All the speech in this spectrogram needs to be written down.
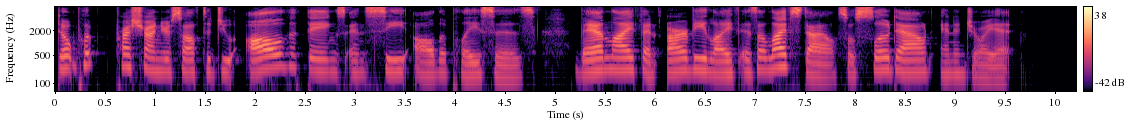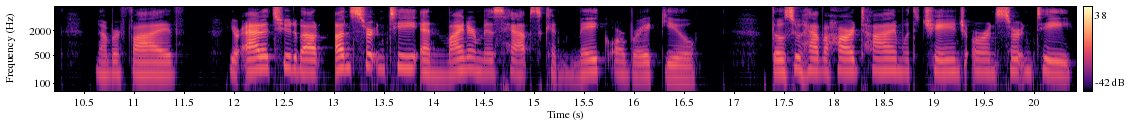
don't put pressure on yourself to do all the things and see all the places. Van life and RV life is a lifestyle, so slow down and enjoy it. Number five, your attitude about uncertainty and minor mishaps can make or break you. Those who have a hard time with change or uncertainty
